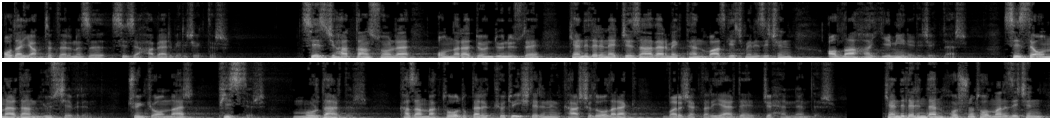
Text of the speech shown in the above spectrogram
O da yaptıklarınızı size haber verecektir. Siz cihattan sonra onlara döndüğünüzde kendilerine ceza vermekten vazgeçmeniz için Allah'a yemin edecekler. Siz de onlardan yüz çevirin. Çünkü onlar pistir, murdardır. Kazanmakta oldukları kötü işlerinin karşılığı olarak varacakları yerde cehennemdir. Kendilerinden hoşnut olmanız için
